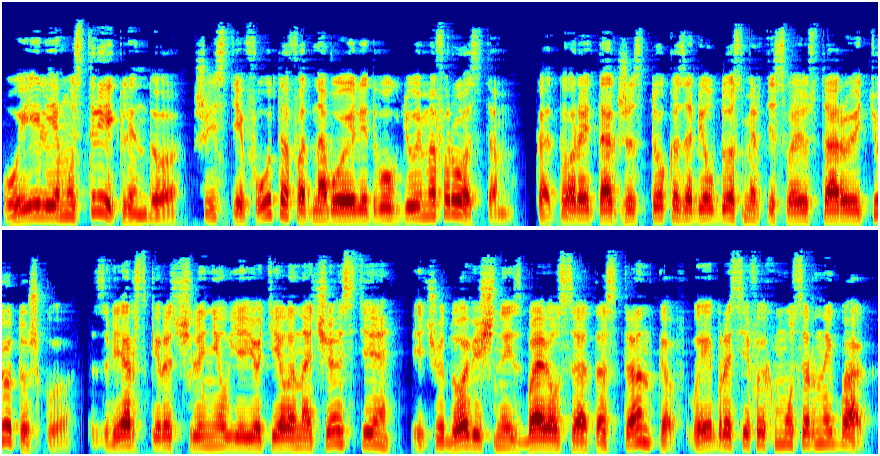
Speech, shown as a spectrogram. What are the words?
Уильяму Стрикленду, шести футов одного или двух дюймов ростом, который так жестоко забил до смерти свою старую тетушку, зверски расчленил ее тело на части и чудовищно избавился от останков, выбросив их в мусорный бак.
